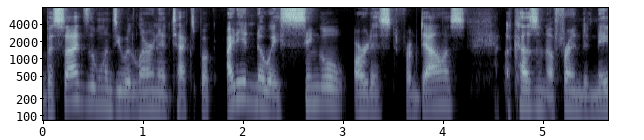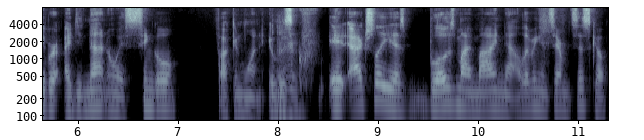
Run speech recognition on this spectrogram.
besides the ones you would learn in a textbook. I didn't know a single artist from Dallas, a cousin, a friend, a neighbor. I did not know a single fucking one. It was, Mhm. it actually has blows my mind now living in San Francisco.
